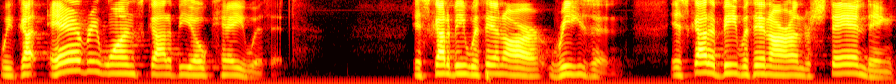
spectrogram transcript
we've got everyone's got to be okay with it. It's got to be within our reason. It's got to be within our understanding.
